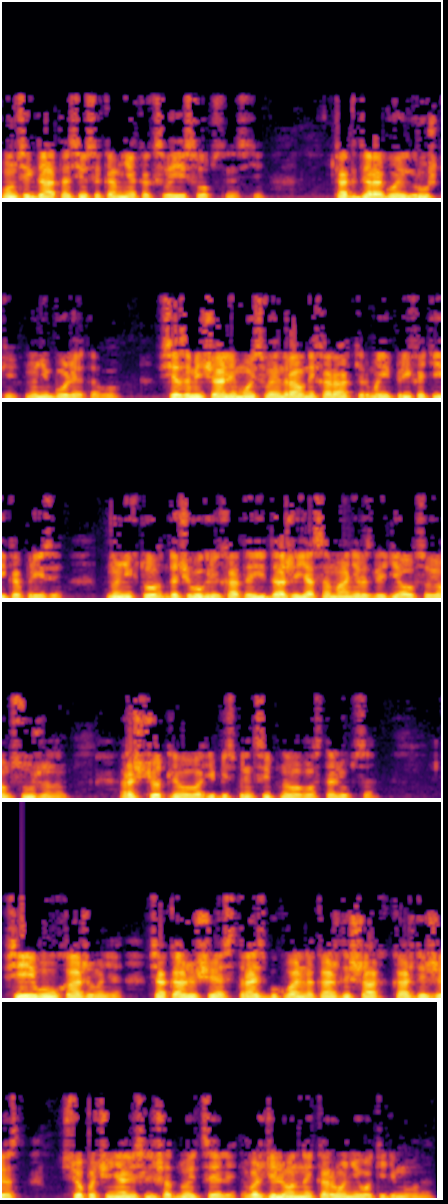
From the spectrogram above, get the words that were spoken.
Он всегда относился ко мне как к своей собственности, как к дорогой игрушке, но не более того. Все замечали мой своенравный характер, мои прихоти и капризы, но никто, до чего греха таить, даже я сама не разглядела в своем суженом, расчетливого и беспринципного властолюбца. Все его ухаживания, вся кажущая страсть, буквально каждый шаг, каждый жест, все подчинялись лишь одной цели – вожделенной короне Вакидимона.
